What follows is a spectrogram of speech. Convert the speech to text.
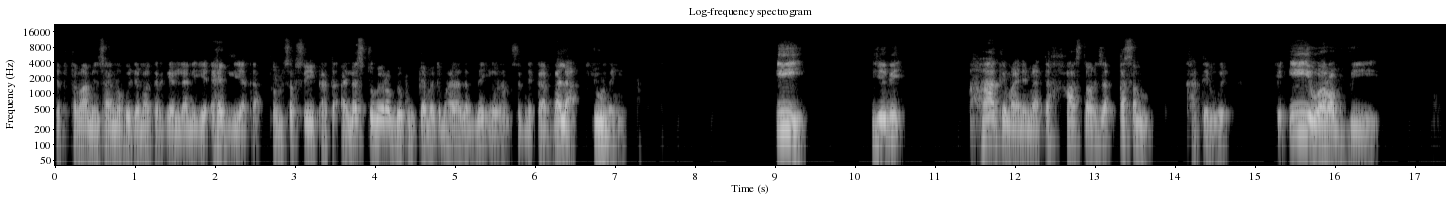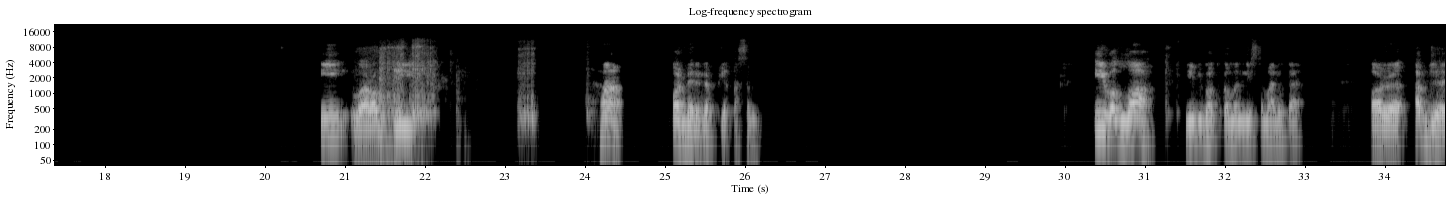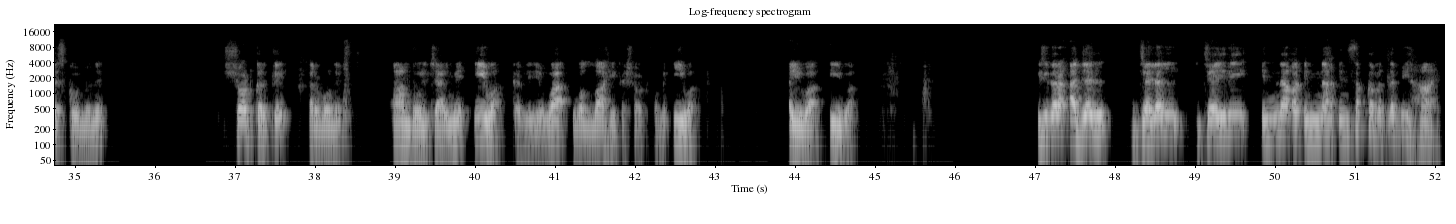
جب تمام انسانوں کو جمع کر کے اللہ نے یہ عہد لیا تھا تو ہم سب سے یہ کہا تھا السط بربکم کیا میں تمہارا رب نہیں اور ہم سب نے کہا، بلا، کیوں نہیں؟ ای، یہ بھی ہاں کے معنی میں آتا ہے، خاص طور سے قسم کھاتے ہوئے کہ ای و ربی۔ ای و ربی۔ ہاں اور میرے رب کی قسم۔ ای واللہ، یہ بھی بہت کامنلی استعمال ہوتا ہے۔ اور اب جو ہے اس کو انہوں نے شارٹ کر کے عربوں نے عام بول چال میں ایوا کر دیجیے وا واللہ کا شارٹ فارم ہے ایوا۔ ایوا ایوا۔ اسی طرح اجل، جلل، جیری، انا اور انا، ان سب کا مطلب بھی ہاں ہے۔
